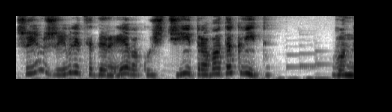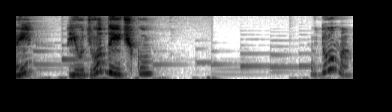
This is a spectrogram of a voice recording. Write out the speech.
Чим живляться дерева, кущі, трава та квіти? Вони п'ють водичку. Вдома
